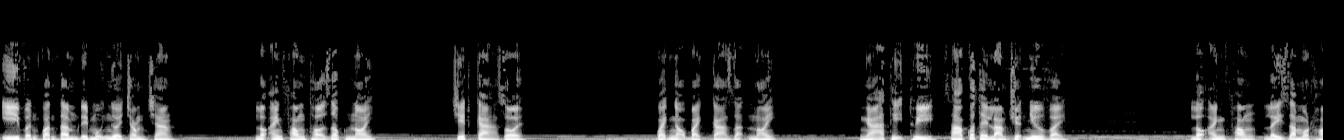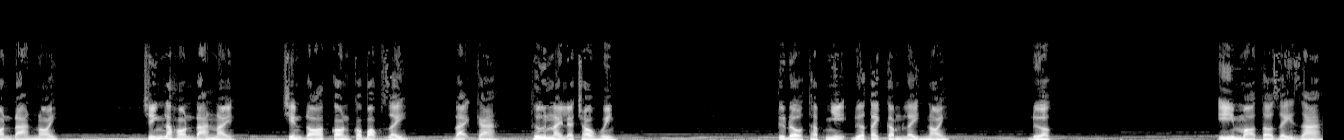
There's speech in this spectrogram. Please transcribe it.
Y vẫn quan tâm đến mỗi người trong trang. Lộ Anh Phong thở dốc nói Chết cả rồi. Quách Ngạo Bạch cả giận nói Ngã thị thủy sao có thể làm chuyện như vậy? Lộ Anh Phong lấy ra một hòn đá nói Chính là hòn đá này Trên đó còn có bọc giấy. Đại ca, thư này là cho huynh. Tư đầu thập nhị đưa tay cầm lấy nói Được Y mở tờ giấy ra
